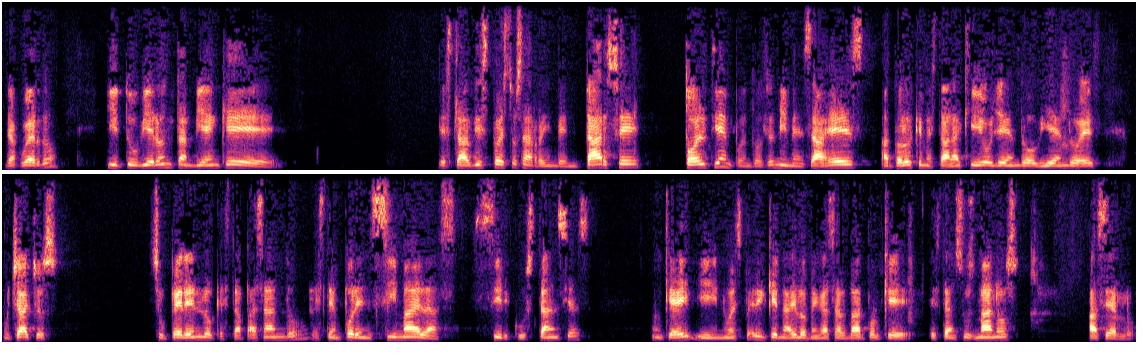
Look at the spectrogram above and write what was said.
¿de acuerdo? Y tuvieron también que estar dispuestos a reinventarse todo el tiempo. Entonces mi mensaje es a todos los que me están aquí oyendo, viendo, es, muchachos, superen lo que está pasando, estén por encima de las circunstancias, ¿ok? Y no esperen que nadie los venga a salvar porque está en sus manos hacerlo.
